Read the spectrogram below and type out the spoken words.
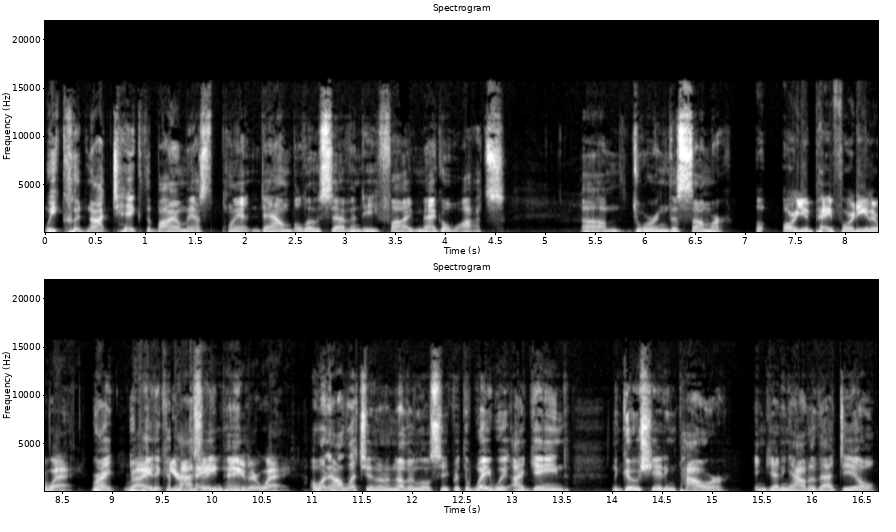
we could not take the biomass plant down below 75 megawatts um, during the summer. Or you'd pay for it either way. Right, you right? paid a capacity You're paying payment. either way. Oh, and I'll let you know another little secret. The way we I gained negotiating power in getting out of that deal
